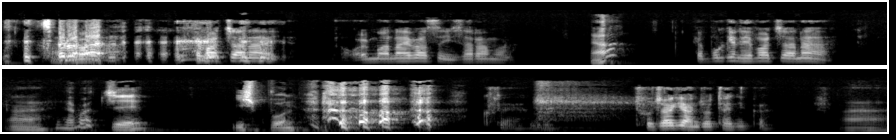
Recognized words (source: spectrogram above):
해봐, 해봤잖아. 얼마나 해봤어 이 사람은. 어? 해보긴 해봤잖아. 아, 해봤지 20분. 그래. 조작이 안 좋다니까. 아,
